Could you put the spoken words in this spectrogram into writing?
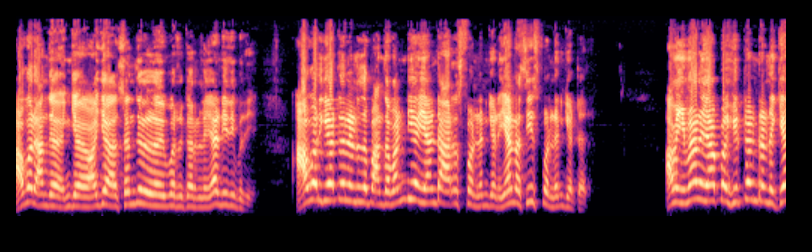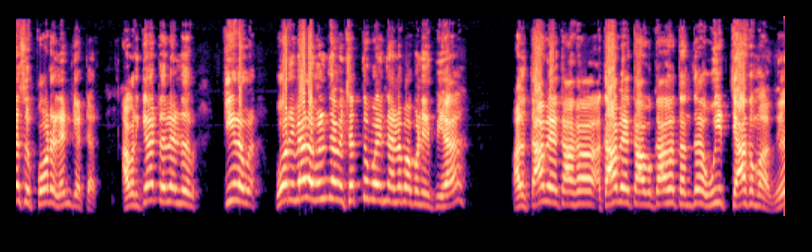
அவர் அந்த இங்கே ஐயா செந்தில் இவர் இருக்கார் இல்லையா நீதிபதி? அவர் கேட்டதில் என்ன தப்பு? அந்த வண்டியை ஏன்டா அரெஸ்ட் பண்ணலன்னு கேட்டார். ஏன்டா சீஸ் பண்ணலன்னு கேட்டார். அவங்க மேலே ஏப்பா ஹிட் அண்ட் ரன் கேஸு போடலைன்னு கேட்டார். அவர் கேட்டதில் என்ன கீழே ஒரு வேளை விழுந்தவன் செத்து போயிருந்தா என்னப்பா பண்ணியிருப்பியா அது தாவேக்காக தாவேக்காவுக்காக தந்த உயிர் தியாகமாகுது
